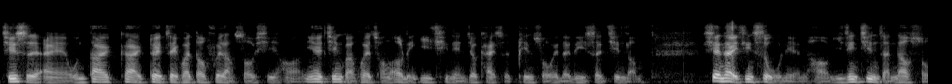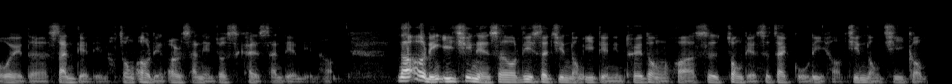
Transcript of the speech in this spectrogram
其实哎，我们大概对这块都非常熟悉哈，因为金管会从二零一七年就开始拼所谓的绿色金融，现在已经是五年哈，已经进展到所谓的三点零，从二零二三年就是开始三点零哈。那二零一七年时候绿色金融一点零推动的话，是重点是在鼓励哈金融机构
